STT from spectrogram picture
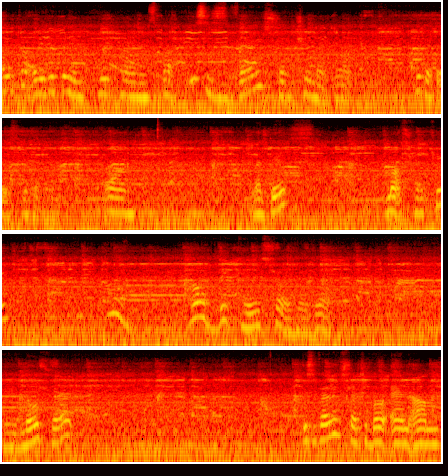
I got everything in three times, but this is very stretchy, my god. Look at this, look at this. Um, like this, not stretchy. Oh, how big can you stretch like that? No stretch. It's very stretchable and um,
